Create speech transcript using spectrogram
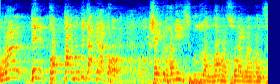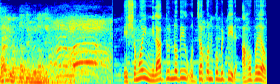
ওনারদের তত্ত্বার মধ্যে যাকে রাখা হয় শেখুল হাদিস, হুজুর আল্লামা সুলাইমান আনসারি মাদ্দাজিরুল আলাইহ এ সময় মিলাদুন্নবী উদযাপন কমিটির আহ্বায়ক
